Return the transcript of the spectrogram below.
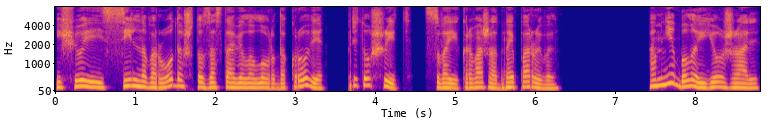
еще и из сильного рода, что заставило лорда крови притушить свои кровожадные порывы. А мне было ее жаль.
